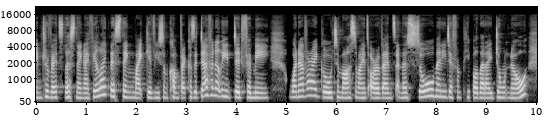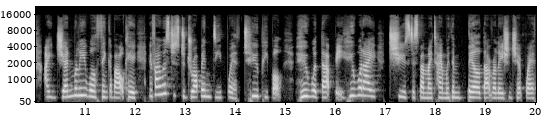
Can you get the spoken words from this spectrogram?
introverts listening, I feel like this thing might give you some comfort because it definitely did for me. Whenever I go to masterminds or events and there's so many different people that I don't know, I generally will think about okay, if I was just to drop in deep with two people, who would that be? Who would I choose to spend my time with and build that relationship with?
